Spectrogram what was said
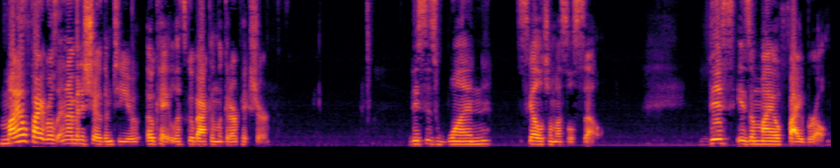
myofibrils, and I'm going to show them to you. Okay, let's go back and look at our picture. This is one skeletal muscle cell. This is a myofibril,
